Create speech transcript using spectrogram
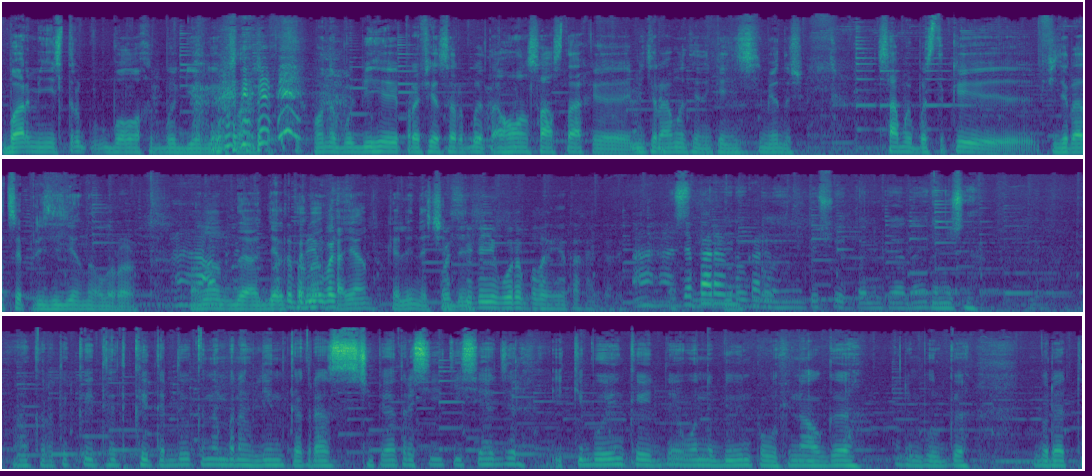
бар министр был был Георгий Александрович. Он был биге профессор быт, а он Семенович. Самый быстрый федерация президента олар. Он да директор Хаян Василий Егоров был хайдар. Ага, конечно. Кыртык кыйтырды кынан как раз чемпионат России тисядер. Ики бойын оны бүгін Оренбурга бүрәт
